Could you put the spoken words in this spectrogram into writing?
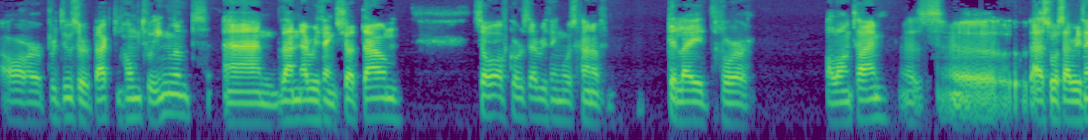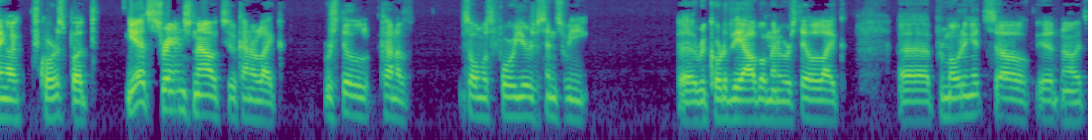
our producer back to home to England and then everything shut down. So of course everything was kind of delayed for a long time as uh, as was everything of course. But yeah it's strange now to kind of like we're still kind of it's almost 4 years since we uh, recorded the album and we're still like uh promoting it. So you know it's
